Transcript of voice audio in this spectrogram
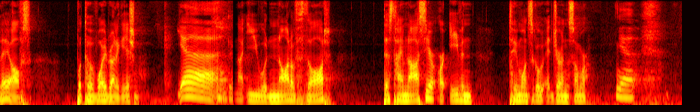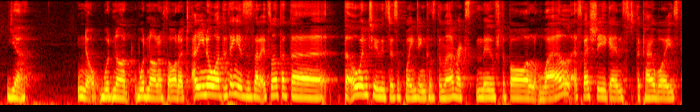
playoffs but to avoid relegation Yeah. something that you would not have thought this time last year or even two months ago during the summer Yeah. Yeah. No, would not would not have thought it. And you know what the thing is is that it's not that the the 0 and 2 is disappointing because the Mavericks moved the ball well, especially against the Cowboys,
